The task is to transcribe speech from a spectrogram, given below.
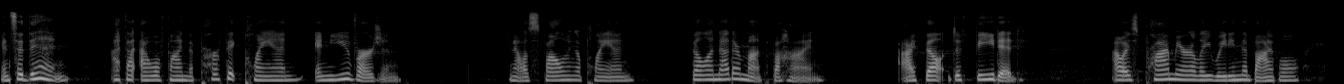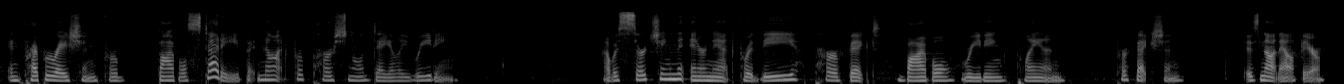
And so then I thought I will find the perfect plan in YouVersion. And I was following a plan, fell another month behind. I felt defeated. I was primarily reading the Bible in preparation for Bible study, but not for personal daily reading. I was searching the internet for the perfect Bible reading plan. Perfection is not out there.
